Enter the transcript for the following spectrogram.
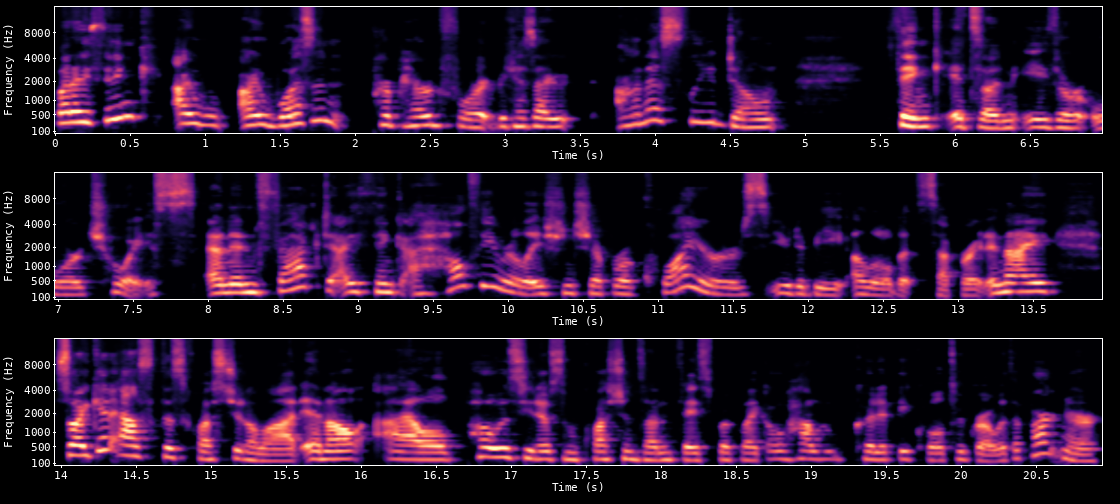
But I think I I wasn't prepared for it because I honestly don't think it's an either or choice. And in fact, I think a healthy relationship requires you to be a little bit separate. And I so I get asked this question a lot and I'll I'll pose, you know, some questions on Facebook like, "Oh, how could it be cool to grow with a partner?"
